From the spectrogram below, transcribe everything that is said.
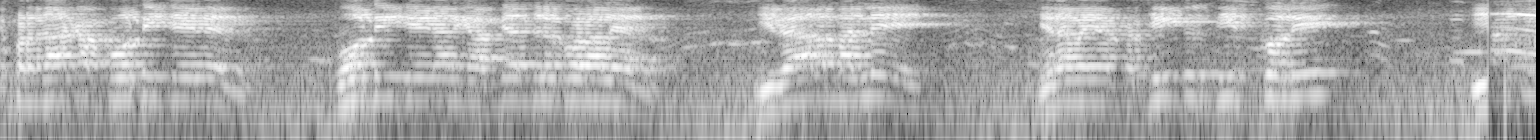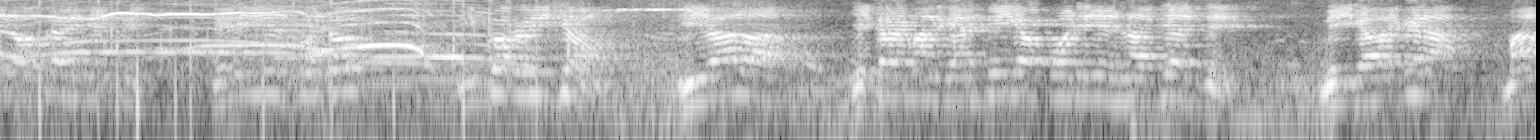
ఇప్పటిదాకా పోటీ చేయలేదు. పోటీ చేయడానికి అభ్యర్థులు కూడా లేరు. ఈవేళ మళ్ళీ ఇరవై ఒక్క సీట్లు తీసుకొని ఇంకొక విషయం. ఈవేళ ఇక్కడ మనకి ఎంపీగా పోటీ చేసిన అభ్యర్థి మీకు ఎవరికైనా మన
